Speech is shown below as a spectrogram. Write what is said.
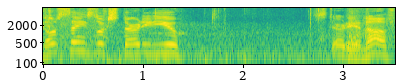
Those things look sturdy to you? Sturdy enough.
